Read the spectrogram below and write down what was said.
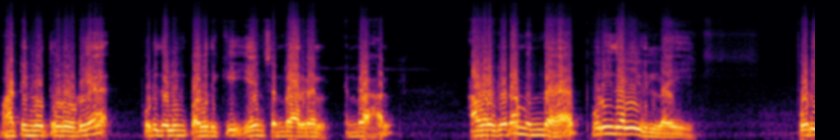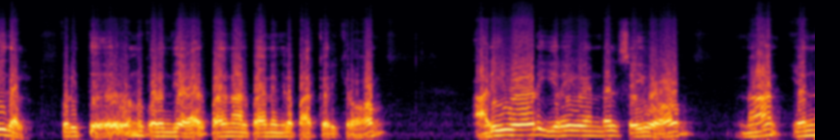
மார்ட்டின் லூத்தருடைய புரிதலின் பகுதிக்கு ஏன் சென்றார்கள் என்றால் அவர்களிடம் இந்த புரிதல் இல்லை. புரிதல். குறித்து ஒன்று குறைந்தியர் பதினாலு பதினைஞ்சில் பார்க்க இருக்கிறோம் அறிவோடு இறைவேண்டல் செய்வோம். நான் என்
